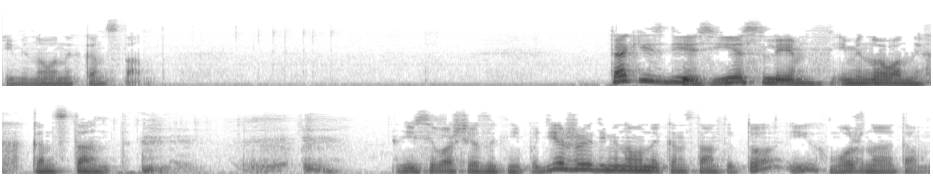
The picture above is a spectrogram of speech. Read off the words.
именованных констант. Так и здесь, если именованных констант, если ваш язык не поддерживает именованные константы, то их можно там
